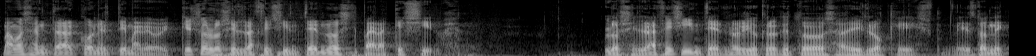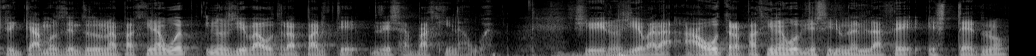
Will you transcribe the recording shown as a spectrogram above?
Vamos a entrar con el tema de hoy. ¿Qué son los enlaces internos y para qué sirven? Los enlaces internos, yo creo que todos sabéis lo que es. Es donde clicamos dentro de una página web y nos lleva a otra parte de esa página web. Si nos llevara a otra página web ya sería un enlace externo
